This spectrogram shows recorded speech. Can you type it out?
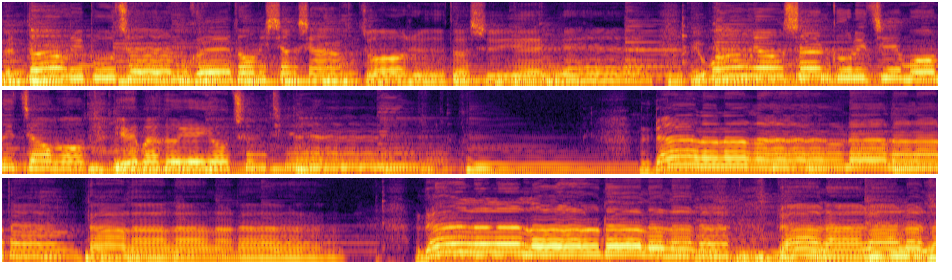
难道你不曾回头你想想昨日的誓言？别忘了山谷里寂寞的角落，野百合也有春天。啦啦啦啦啦啦啦啦啦啦啦啦。啦啦啦啦啦啦啦啦啦啦啦啦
